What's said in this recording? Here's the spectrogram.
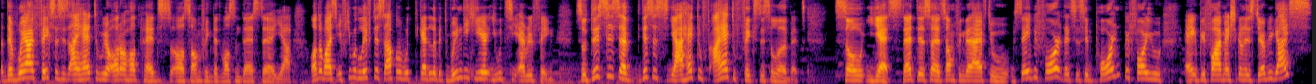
the way I fixed this is I had to wear other hot pants or something that wasn't as the yeah. Otherwise, if you would lift this up, it would get a little bit windy here. You would see everything. So this is a this is yeah. I had to I had to fix this a little bit. So yes, that is uh, something that I have to say before. This is important before you uh, before I'm actually gonna disturb you guys.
